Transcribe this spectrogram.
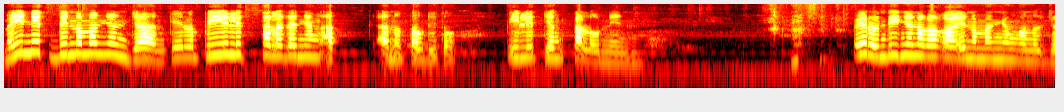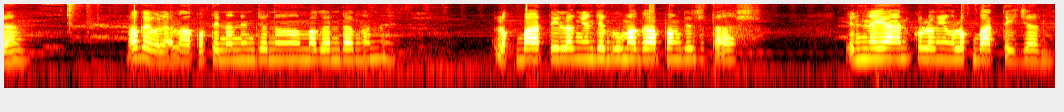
Mainit din naman yun dyan. Kaya lang pilit talaga niyang, ano tawag dito? Pilit yung talunin. Pero hindi niya nakakain naman yung ano dyan. Bagay, wala lang ako tinanim dyan na magandang ano eh. Lokbati lang yan dyan gumagapang dyan sa taas. Hinayaan ko lang yung lokbati dyan.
